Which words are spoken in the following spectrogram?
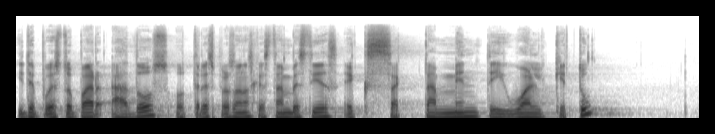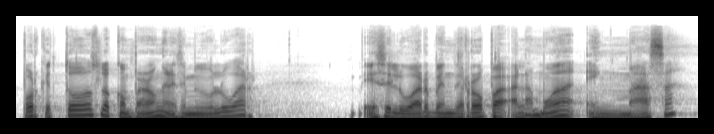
y te puedes topar a dos o tres personas que están vestidas exactamente igual que tú, porque todos lo compraron en ese mismo lugar. Ese lugar vende ropa a la moda en masa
